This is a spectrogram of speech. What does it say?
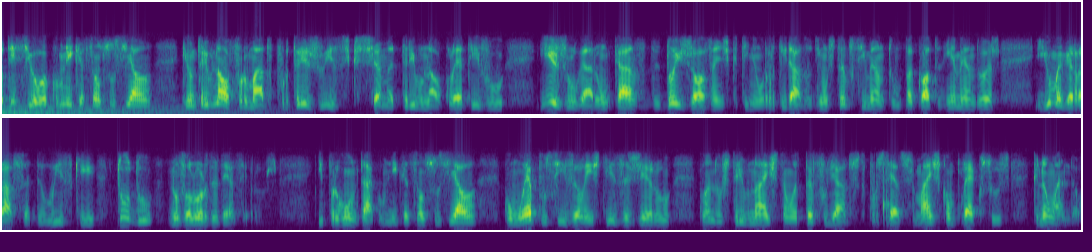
noticiou a comunicação social que um tribunal formado por três juízes, que se chama Tribunal Coletivo, ia julgar um caso de dois jovens que tinham retirado de um estabelecimento um pacote de amêndoas e uma garrafa de whisky, tudo no valor de 10 euros. E pergunta à comunicação social como é possível este exagero quando os tribunais estão atafolhados de processos mais complexos que não andam.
